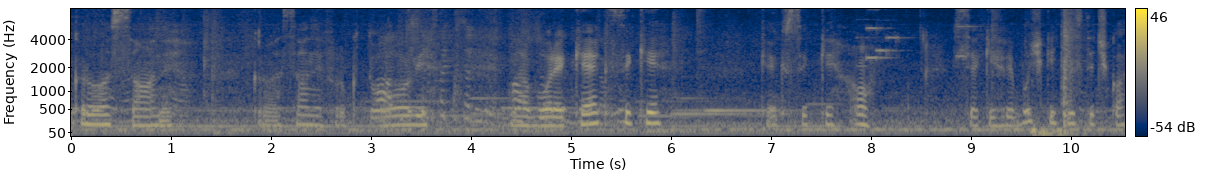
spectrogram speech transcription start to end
Круасани. Круасани фруктові. Набори кексики. Кексики. О, всякі грибочки, тістечка.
